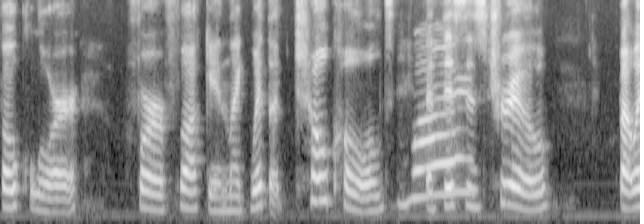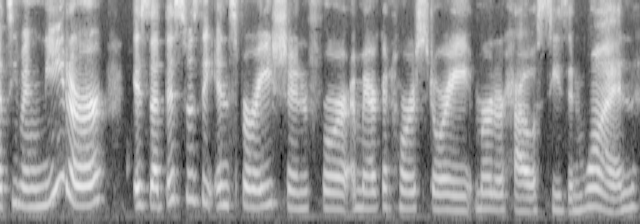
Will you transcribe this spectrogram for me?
folklore for fucking like with a chokehold that this is true. But what's even neater is that this was the inspiration for American Horror Story Murder House season one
